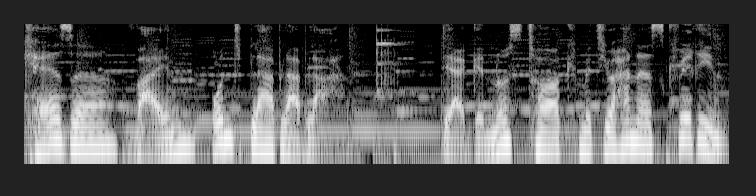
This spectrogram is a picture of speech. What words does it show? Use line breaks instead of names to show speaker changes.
Käse, Wein und bla bla bla. Der Genusstalk mit Johannes Querin.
